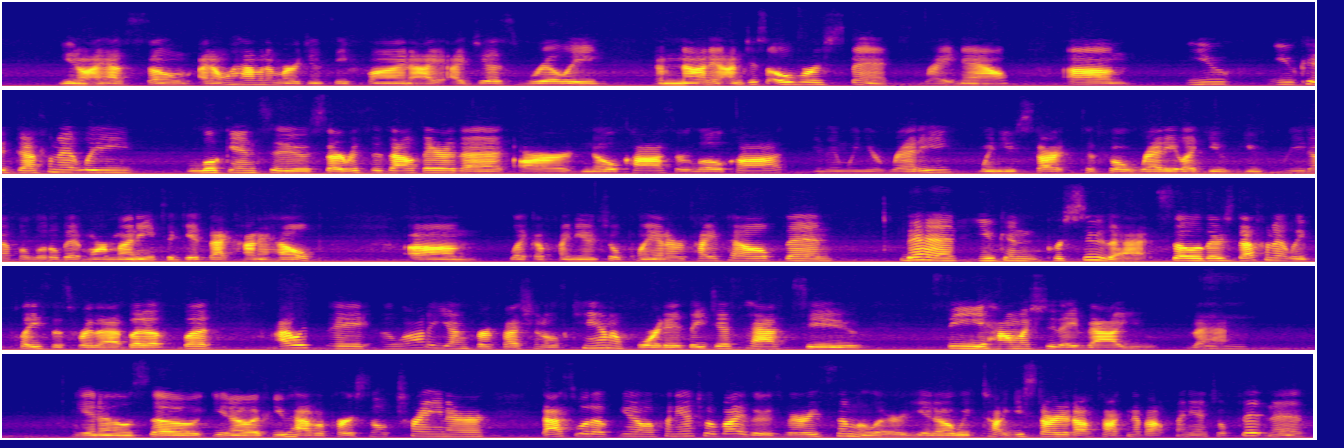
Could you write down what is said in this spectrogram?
you know, I have so, I don't have an emergency fund, I, I just really I'm not, I'm just overspent right now. Um, you, you could definitely look into services out there that are no cost or low cost. And then when you're ready, when you start to feel ready, like you, you freed up a little bit more money to get that kind of help, um, like a financial planner type help, then then you can pursue that. So there's definitely places for that. But uh, but I would say a lot of young professionals can afford it. They just have to see how much do they value that. hmm You know, so you know if you have a personal trainer, that's what a you know a financial advisor is very similar. You know, we talked. You started off talking about financial fitness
